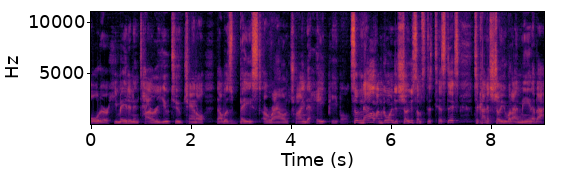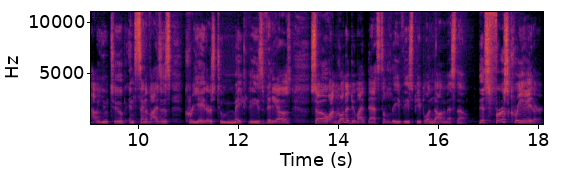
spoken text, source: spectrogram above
older, he made an entire YouTube channel that was based around trying to hate people. So now I'm going to show you some statistics to kind of show you what I mean about how YouTube incentivizes creators to make these videos. So I'm going to do my best to leave these people anonymous though. This first creator,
